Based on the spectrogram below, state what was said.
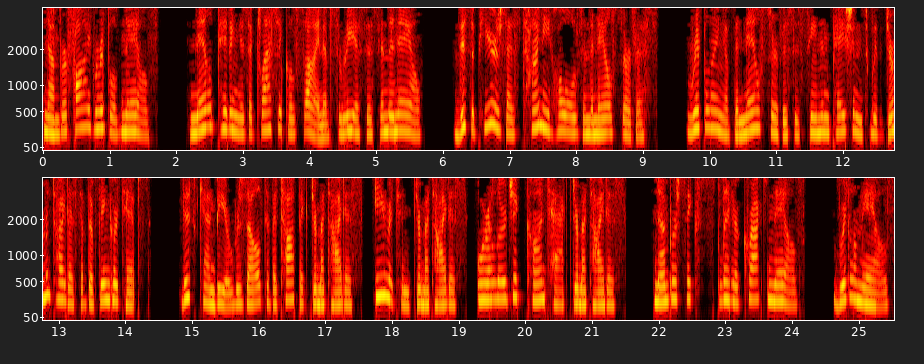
Number 5 Rippled nails. Nail pitting is a classical sign of psoriasis in the nail. This appears as tiny holes in the nail surface. Rippling of the nail surface is seen in patients with dermatitis of the fingertips. This can be a result of atopic dermatitis, irritant dermatitis, or allergic contact dermatitis. Number 6 Split or cracked nails. Brittle nails,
